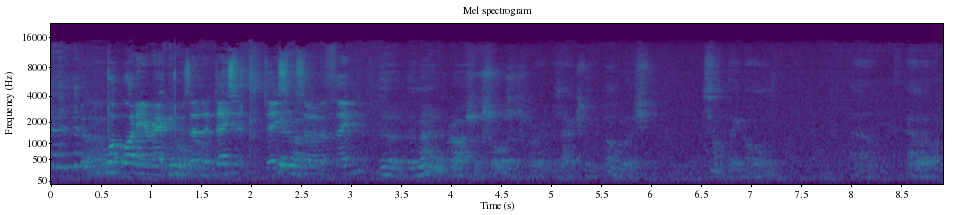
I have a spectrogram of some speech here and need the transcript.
What, what do you reckon? Was it a decent, decent sort of thing? The, the native grass resources group has actually published something on um,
